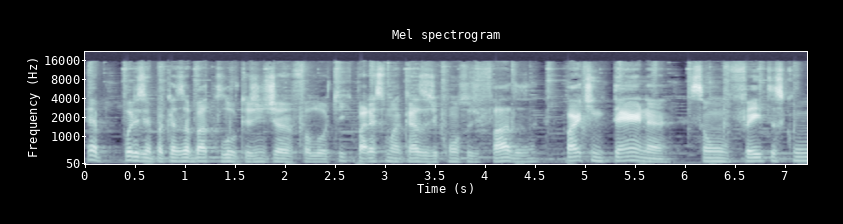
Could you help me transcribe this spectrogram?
É, por exemplo, a casa Batlu, que a gente já falou aqui, que parece uma casa de contos de fadas, né? Parte interna são feitas com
